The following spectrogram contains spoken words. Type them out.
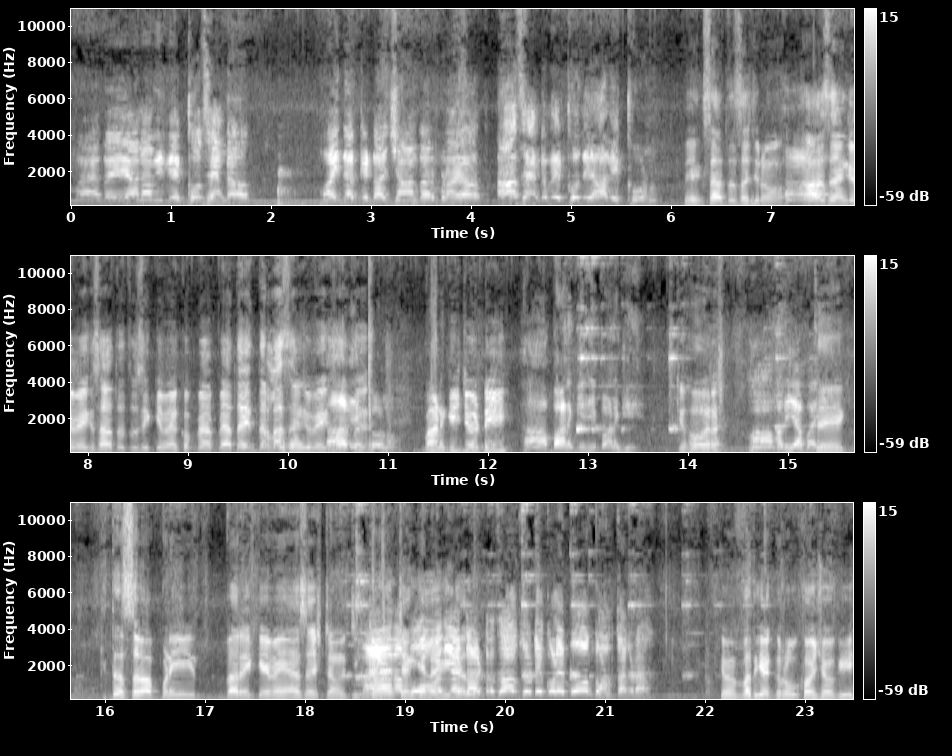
ਮੈਂ ਤਾਂ ਇਹ ਆਣਾ ਵੀ ਵੇਖੋ ਸਿੰਘ। ਮਾਈ ਦਾ ਕਿੱਡਾ ਸ਼ਾਨਦਾਰ ਬਣਾਇਆ। ਆਹ ਸਿੰਘ ਵੇਖੋ ਤੇ ਆਹ ਵੇਖੋ ਹੁਣ। ਵੇਖ ਸਕਦੇ ਸੱਜਣੋ। ਆਹ ਸਿੰਘ ਵੇਖ ਸਕਦੇ ਤੁਸੀਂ ਕਿਵੇਂ ਖੁੱਪਿਆ ਪਿਆ ਤੇ ਇਧਰਲਾ ਸਿੰਘ ਵੇਖ ਹੁਣ। ਬਣ ਗਈ ਝੋਟੀ? ਹਾਂ ਬਣ ਗਈ ਜੀ ਬਣ ਗਈ। ਕਿ ਹੋਰ? ਹਾਂ ਵਧੀਆ ਬਾਈ। ਤੇ ਕੀ ਦੱਸੋ ਆਪਣੀ ਬਾਰੇ ਕਿਵੇਂ ਆ ਸਿਸਟਮ ਚ ਮੈਂ ਕਿਵੇਂ ਚੰਗੀ ਬਹੁਤ ਲੱਗੀ ਵਧੀਆ ਗੱਲ? ਡਾਕਟਰ ਸਾਹਿਬ ਤੁਹਾਡੇ ਕੋਲੇ ਬਹੁਤ ਗੁਣ ਤਕੜਾ। ਕਿਵੇਂ ਵਧੀਆ ਗਰੂ ਖੁਸ਼ ਹੋ ਗਈ?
